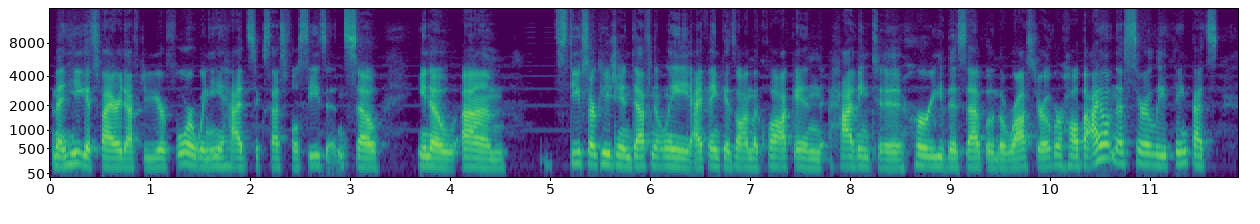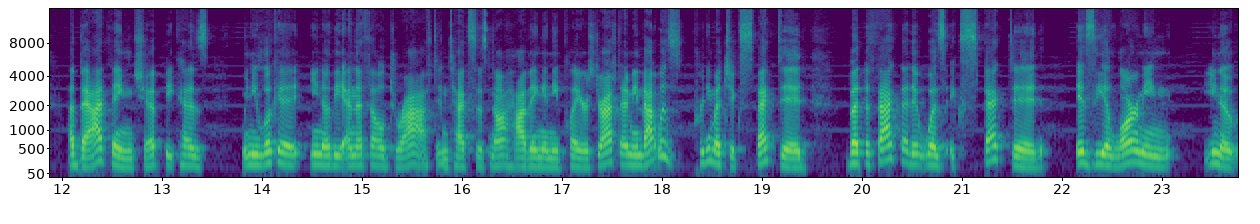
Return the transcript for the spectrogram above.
And then he gets fired after year four when he had successful seasons. So, you know, um, Steve Sarkisian definitely, I think, is on the clock and having to hurry this up with the roster overhaul. But I don't necessarily think that's a bad thing, Chip, because when you look at you know the NFL draft in Texas not having any players draft, I mean that was pretty much expected. But the fact that it was expected is the alarming, you know,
